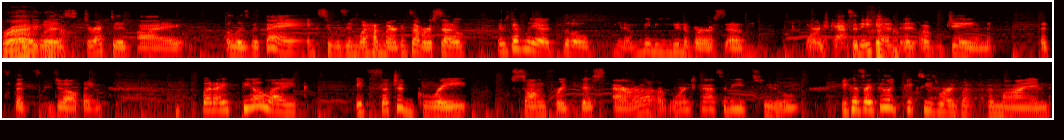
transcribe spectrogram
right? Which was yeah. directed by Elizabeth Banks, who was in Wet Hot American Summer. So there's definitely a little, you know, mini universe of Orange Cassidy and, and of Jane that's that's developing. But I feel like it's such a great song for this era of Orange Cassidy too, because I feel like Pixies Where Is My Mind,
